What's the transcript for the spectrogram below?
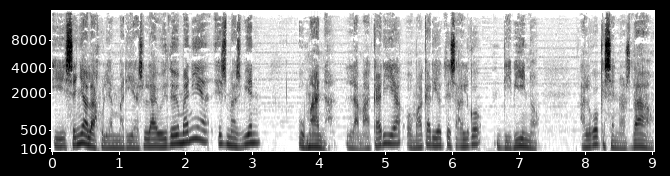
y señala Julián Marías, la eudeomanía es más bien humana, la Macaría o Macariote es algo divino, algo que se nos da,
